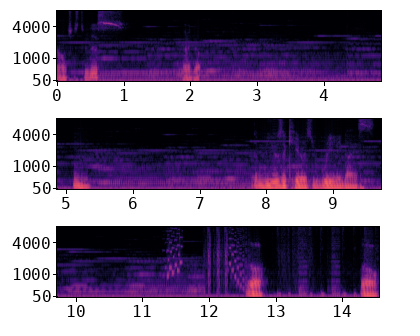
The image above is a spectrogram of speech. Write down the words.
I'll just do this. There I go. Hmm. The music here is really nice. Oh. Oh.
